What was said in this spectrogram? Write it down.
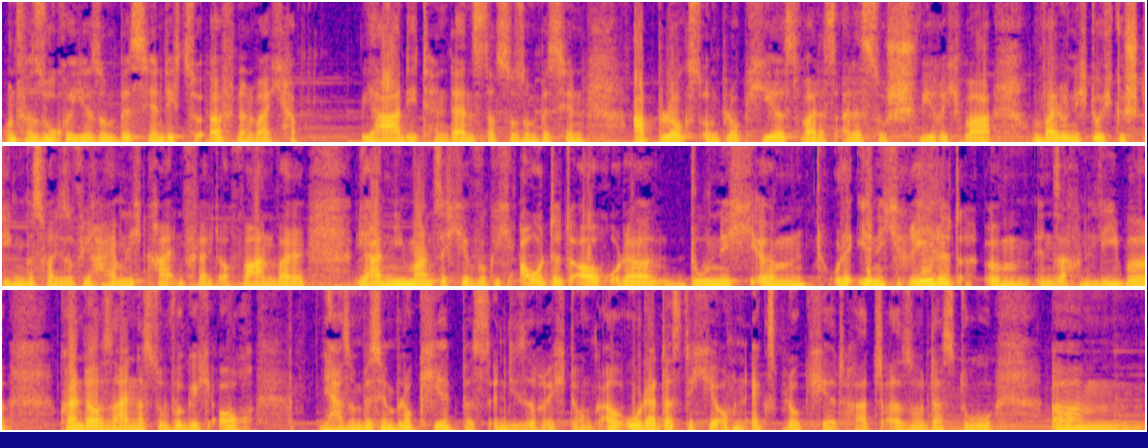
und versuche hier so ein bisschen dich zu öffnen, weil ich habe ja, die Tendenz, dass du so ein bisschen abblockst und blockierst, weil das alles so schwierig war und weil du nicht durchgestiegen bist, weil hier so viele Heimlichkeiten vielleicht auch waren, weil ja niemand sich hier wirklich outet auch oder du nicht ähm, oder ihr nicht redet ähm, in Sachen Liebe. Könnte auch sein, dass du wirklich auch ja, so ein bisschen blockiert bist in diese Richtung. Oder dass dich hier auch ein Ex blockiert hat. Also, dass du ähm,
